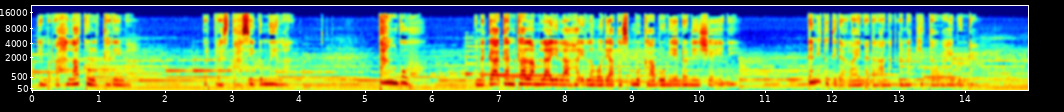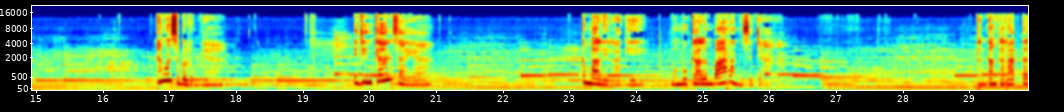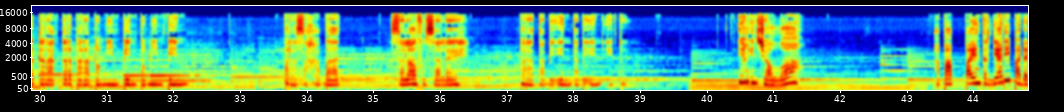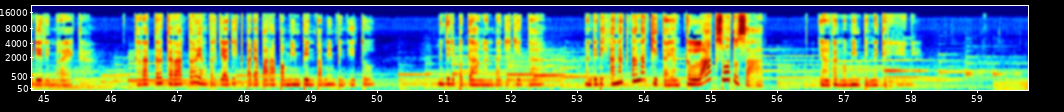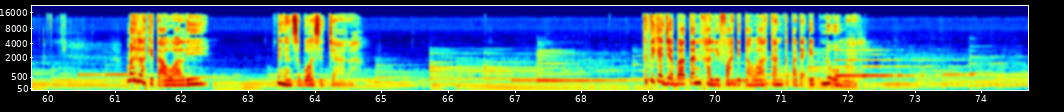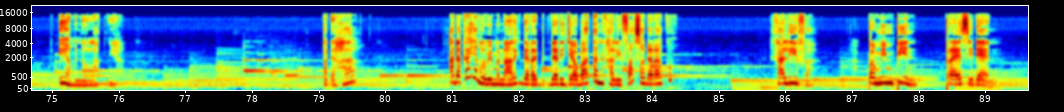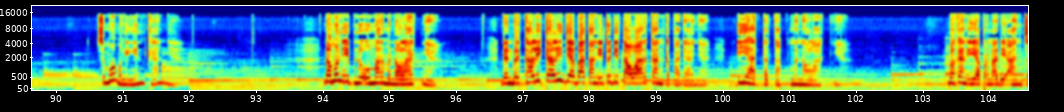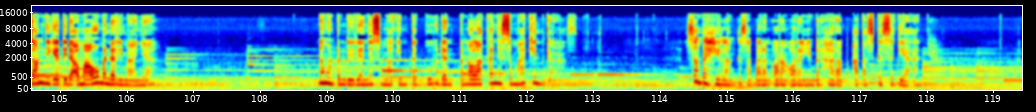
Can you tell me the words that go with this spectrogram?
yang berakhlakul karimah, berprestasi gemilang, tangguh, menegakkan kalam la ilaha illallah di atas muka bumi Indonesia ini. Dan itu tidak lain adalah anak-anak kita, wahai bunda. Namun sebelumnya, izinkan saya kembali lagi membuka lembaran sejarah tentang karakter-karakter para pemimpin-pemimpin, para sahabat, salafus saleh, para tabiin-tabiin itu. Yang insya Allah, apa-apa yang terjadi pada diri mereka, karakter-karakter yang terjadi kepada para pemimpin-pemimpin itu, menjadi pegangan bagi kita, mendidik anak-anak kita yang kelak suatu saat yang akan memimpin negeri ini. Marilah kita awali dengan sebuah sejarah. Ketika jabatan khalifah ditawarkan kepada Ibnu Umar, ia menolaknya. Padahal, adakah yang lebih menarik dari, dari jabatan khalifah, saudaraku? Khalifah, pemimpin, presiden semua menginginkannya. Namun Ibnu Umar menolaknya. Dan berkali-kali jabatan itu ditawarkan kepadanya. Ia tetap menolaknya. Bahkan ia pernah diancam jika tidak mau menerimanya. namun pendiriannya semakin teguh dan penolakannya semakin keras. Sampai hilang kesabaran orang-orang yang berharap atas kesediaannya.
